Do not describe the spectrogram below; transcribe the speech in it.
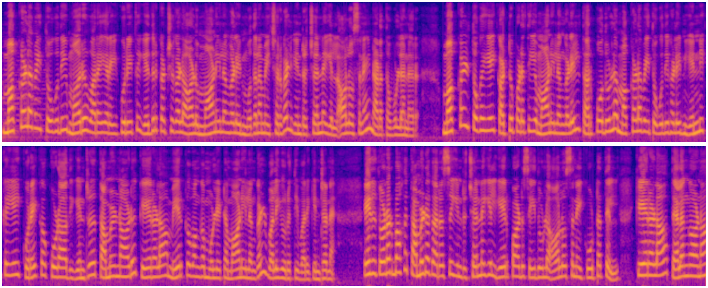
மக்களவைத் தொகுதி மறுவரையறை குறித்து எதிர்க்கட்சிகள் ஆளும் மாநிலங்களின் முதலமைச்சர்கள் இன்று சென்னையில் ஆலோசனை நடத்தவுள்ளனர். மக்கள் தொகையை கட்டுப்படுத்திய மாநிலங்களில் தற்போதுள்ள மக்களவைத் தொகுதிகளின் எண்ணிக்கையை குறைக்கக்கூடாது என்று தமிழ்நாடு கேரளா மேற்குவங்கம் உள்ளிட்ட மாநிலங்கள் வலியுறுத்தி வருகின்றன. இது தொடர்பாக தமிழக அரசு இன்று சென்னையில் ஏற்பாடு செய்துள்ள ஆலோசனைக் கூட்டத்தில் கேரளா தெலங்கானா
